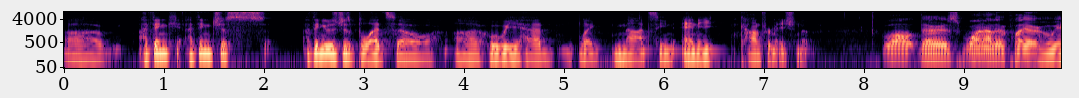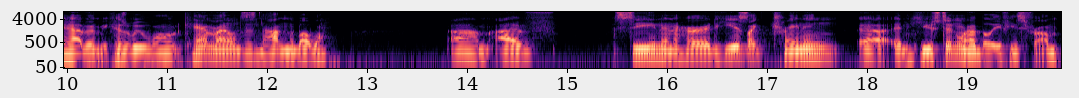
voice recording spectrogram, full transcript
Uh, I think I think just I think it was just Bledsoe uh, who we had like not seen any confirmation of. Well, there's one other player who we haven't because we won't. Cam Reynolds is not in the bubble. Um, I've seen and heard he is like training uh, in Houston, where I believe he's from.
